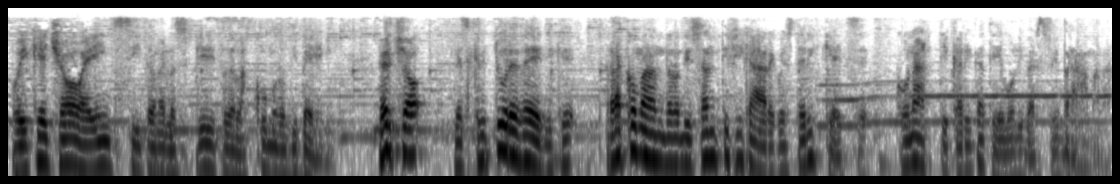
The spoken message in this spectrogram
poiché ciò è insito nello spirito dell'accumulo di beni. Perciò le scritture vediche raccomandano di santificare queste ricchezze con atti caritatevoli verso i brahmana,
